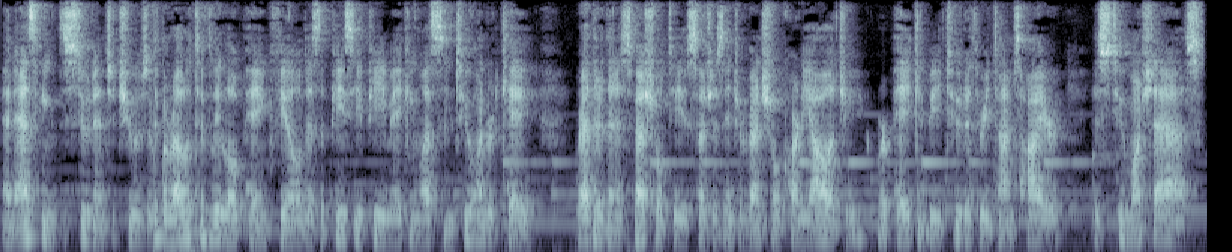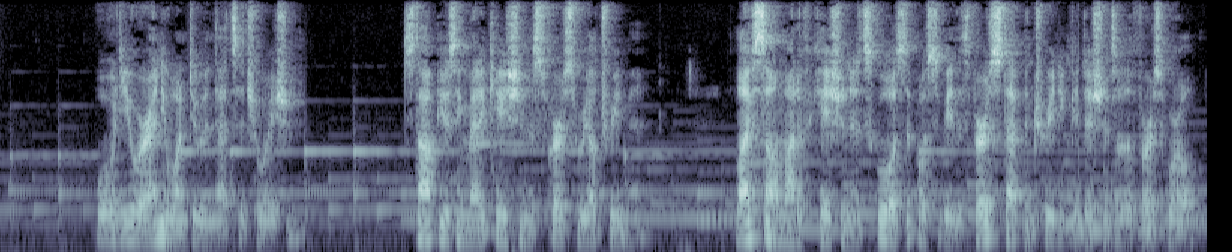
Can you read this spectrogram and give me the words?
and asking the student to choose a relatively low paying field as a PCP making less than 200k rather than a specialty such as interventional cardiology, where pay can be two to three times higher, is too much to ask. What would you or anyone do in that situation? Stop using medication as first real treatment. Lifestyle modification in school is supposed to be the first step in treating conditions of the first world,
